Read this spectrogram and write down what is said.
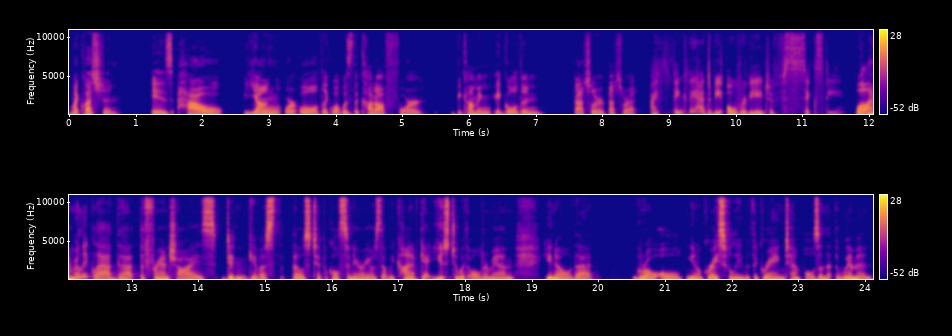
my question is how young or old, like what was the cutoff for becoming a golden Bachelor, Bachelorette? I think they had to be over the age of 60. Well, I'm really glad that the franchise didn't give us th- those typical scenarios that we kind of get used to with older men, you know, that grow old, you know, gracefully with the graying temples, and that the women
